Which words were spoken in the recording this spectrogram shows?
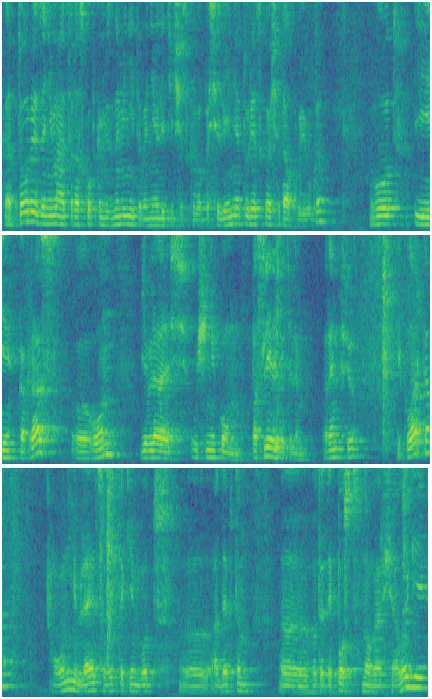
который занимается раскопками знаменитого неолитического поселения турецкого Чаталхуюка. Вот. И как раз э, он, являясь учеником, последователем Ренфрю и Кларка, он является вот таким вот э, адептом э, вот этой пост-новой археологии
